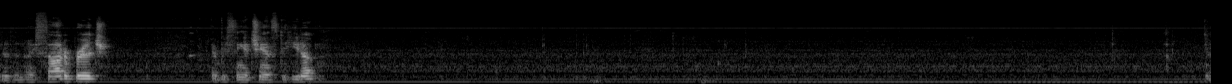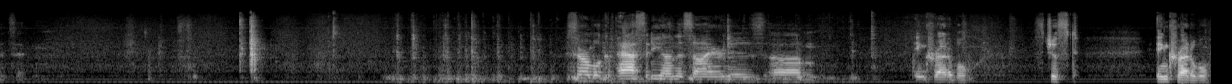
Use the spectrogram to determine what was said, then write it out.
There's a nice solder bridge. Everything a chance to heat up. That's it. Thermal capacity on this iron is um, incredible. It's just incredible.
